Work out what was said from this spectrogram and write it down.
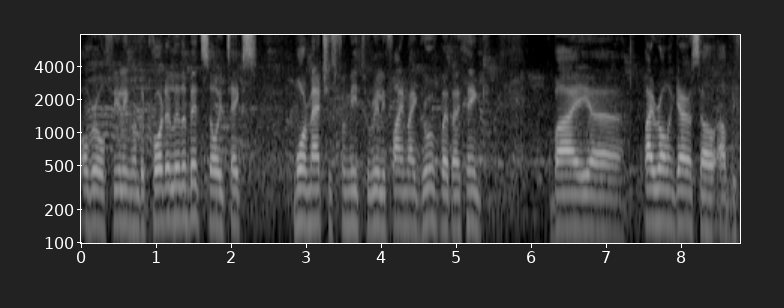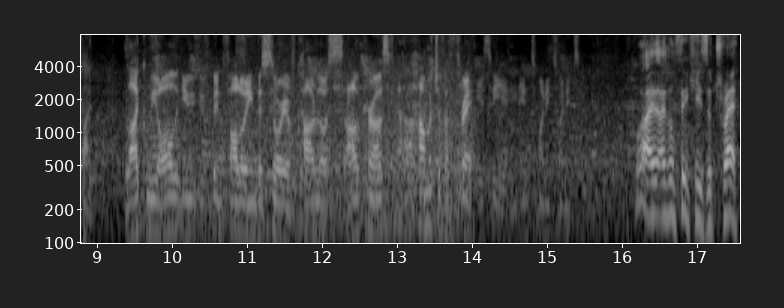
overall feeling on the court a little bit. So it takes more matches for me to really find my groove. But I think by uh, by Roland Garros, I'll, I'll be fine. Like we all, you, have been following the story of Carlos Alcaraz. How much of a threat is he in, in 2022? Well, I, I, don't think he's a threat.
